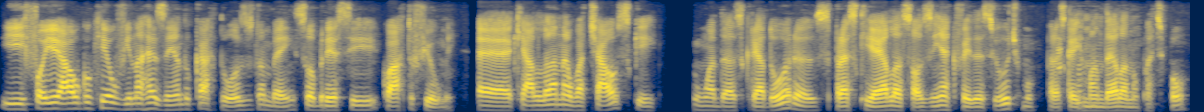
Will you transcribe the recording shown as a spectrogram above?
E foi algo que eu vi na resenha do Cardoso também sobre esse quarto filme. É que a Lana Wachowski, uma das criadoras, parece que ela sozinha que fez esse último, parece que a irmã dela não participou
